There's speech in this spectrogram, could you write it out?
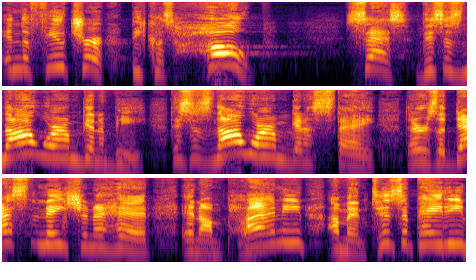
in the future because hope says, This is not where I'm gonna be. This is not where I'm gonna stay. There's a destination ahead, and I'm planning, I'm anticipating,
